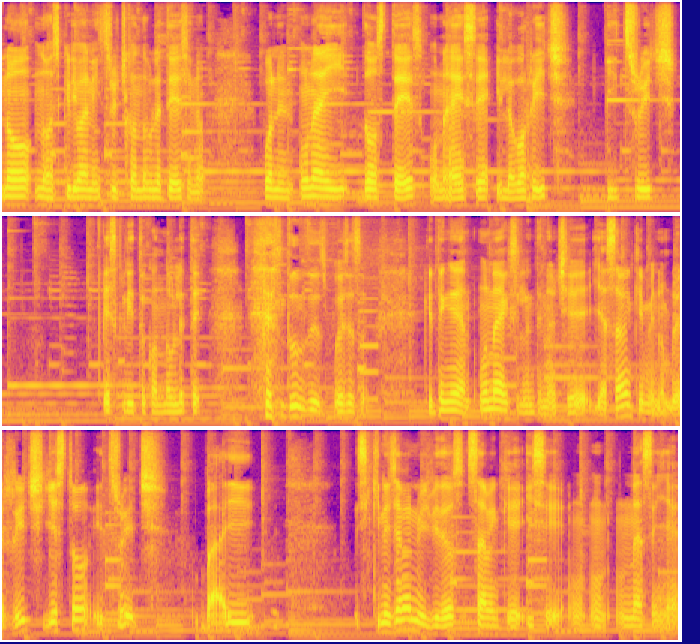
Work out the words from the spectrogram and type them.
No, no escriban Rich con doble T, sino ponen una I, dos T's, una S y luego Rich. It's Rich escrito con doble T. Entonces, pues eso. Que tengan una excelente noche. Ya saben que mi nombre es Rich y esto It's Rich. Bye. Si quienes ya ven mis videos saben que hice una seña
